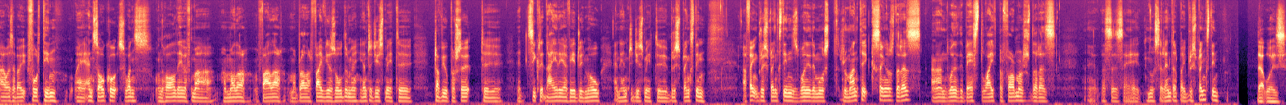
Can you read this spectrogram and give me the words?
I was about fourteen uh, in Saltcoats once on holiday with my, my mother and father and my brother, five years older than me. He introduced me to Trivial Pursuit, to the Secret Diary of Adrian Mole, and he introduced me to Bruce Springsteen. I think Bruce Springsteen's one of the most romantic singers there is, and one of the best live performers there is. Uh, this is uh, No Surrender by Bruce Springsteen. That was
